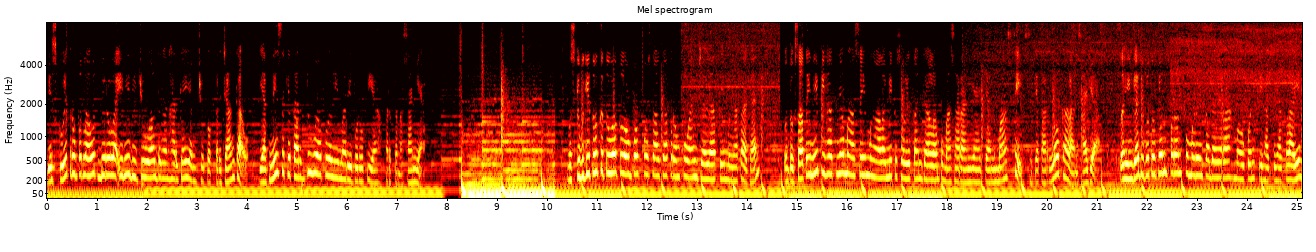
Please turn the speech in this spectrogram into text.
biskuit rumput laut Birula ini dijual dengan harga yang cukup terjangkau, yakni sekitar Rp25.000 per kemasannya. Meski begitu, Ketua Kelompok Pustaka Perempuan Jayati mengatakan, untuk saat ini pihaknya masih mengalami kesulitan dalam pemasarannya dan masih sekitar lokalan saja. Sehingga dibutuhkan peran pemerintah daerah maupun pihak-pihak lain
